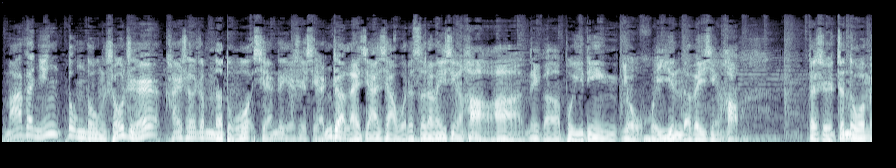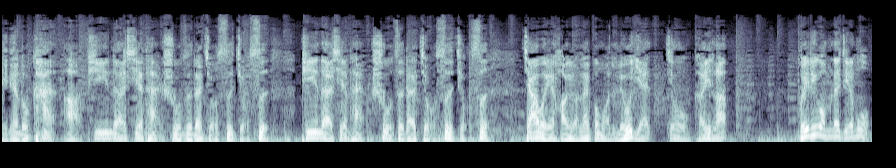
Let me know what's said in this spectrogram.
麻烦您动动手指，开车这么的堵，闲着也是闲着，来加一下我的私人微信号啊，那个不一定有回音的微信号。但是真的，我每天都看啊，拼音的谢探，数字的九四九四，拼音的谢探，数字的九四九四，加为好友来跟我留言就可以了。回听我们的节目，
